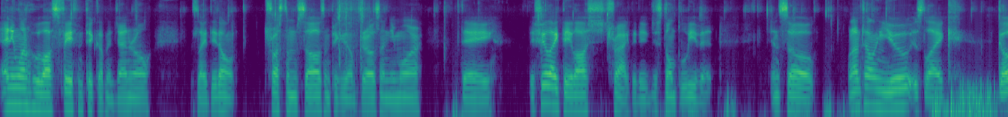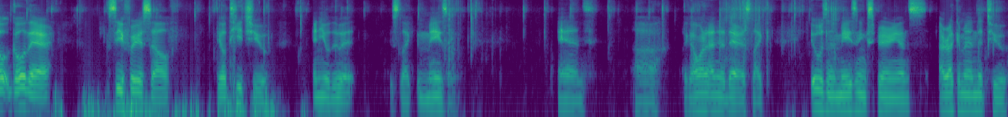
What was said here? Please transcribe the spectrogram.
anyone who lost faith in pickup in general. It's like they don't trust themselves in picking up girls anymore. They they feel like they lost track, they just don't believe it. And so what I'm telling you is like go go there, see for yourself. They'll teach you and you'll do it. It's like amazing. And uh like I want to end it there. It's like it was an amazing experience. I recommend it to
